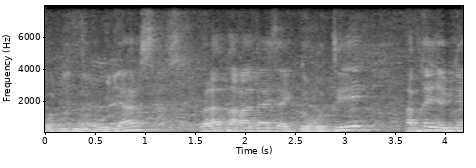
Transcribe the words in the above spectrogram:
Robin Williams. Voilà, Paradise avec Dorothée. Après, il y a eu les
